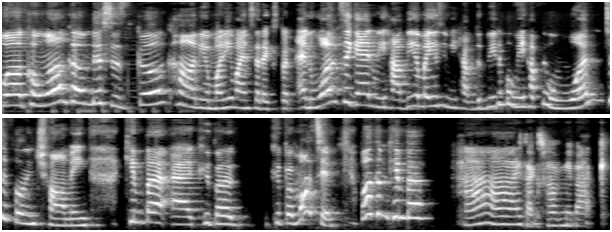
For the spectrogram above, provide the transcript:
Welcome, welcome. This is Gul Khan, your money mindset expert. And once again, we have the amazing, we have the beautiful, we have the wonderful and charming Kimber uh, Cooper Cooper Martin. Welcome, Kimber. Hi, thanks for having me back.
